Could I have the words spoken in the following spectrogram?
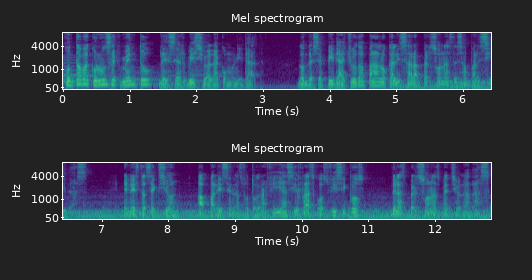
contaba con un segmento de servicio a la comunidad, donde se pide ayuda para localizar a personas desaparecidas. En esta sección aparecen las fotografías y rasgos físicos de las personas mencionadas.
